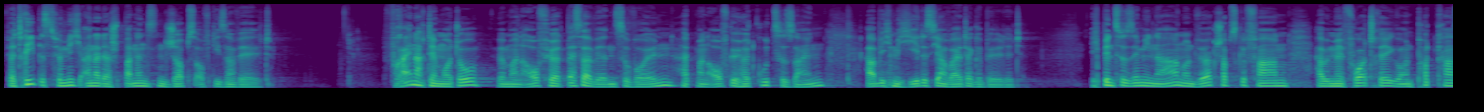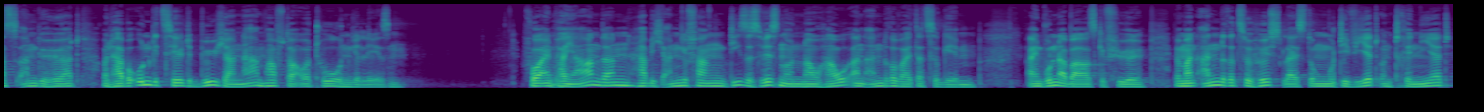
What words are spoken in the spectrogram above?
Vertrieb ist für mich einer der spannendsten Jobs auf dieser Welt. Frei nach dem Motto, wenn man aufhört, besser werden zu wollen, hat man aufgehört, gut zu sein, habe ich mich jedes Jahr weitergebildet. Ich bin zu Seminaren und Workshops gefahren, habe mir Vorträge und Podcasts angehört und habe ungezählte Bücher namhafter Autoren gelesen. Vor ein paar Jahren dann habe ich angefangen, dieses Wissen und Know-how an andere weiterzugeben. Ein wunderbares Gefühl, wenn man andere zu Höchstleistungen motiviert und trainiert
